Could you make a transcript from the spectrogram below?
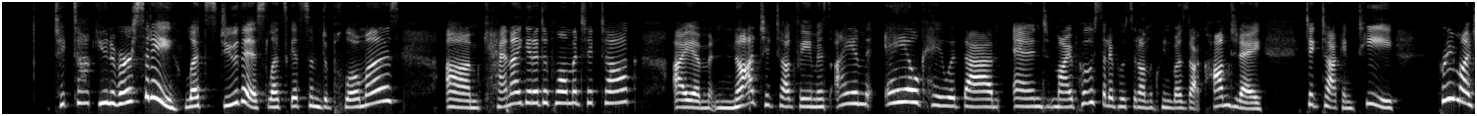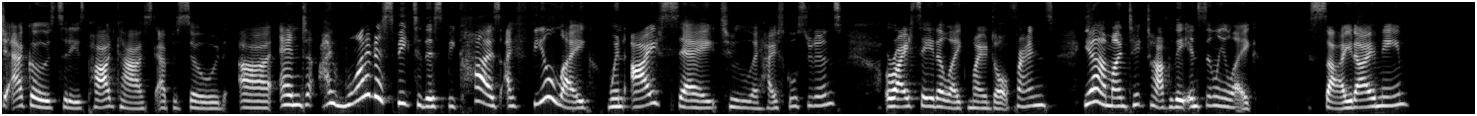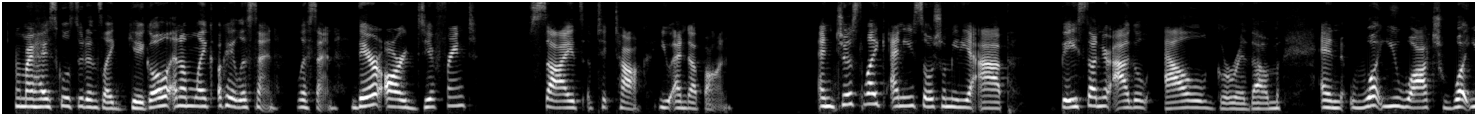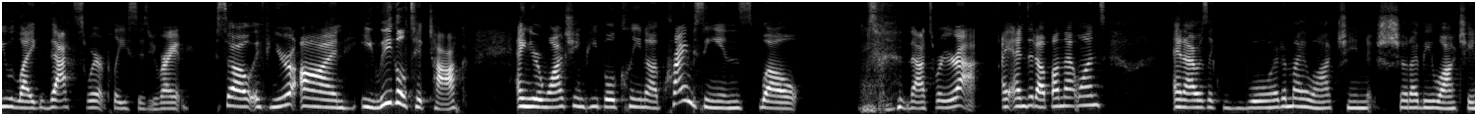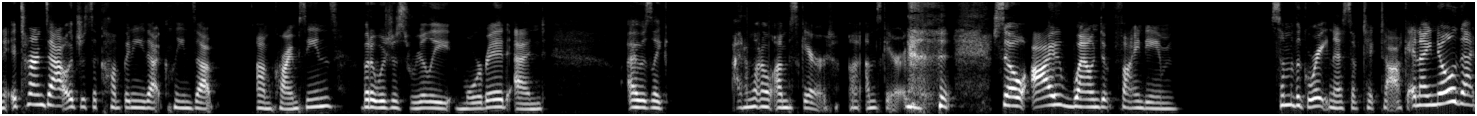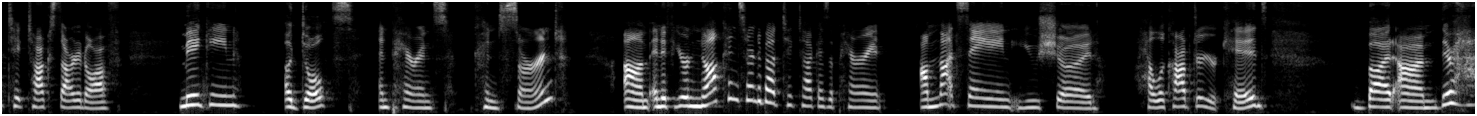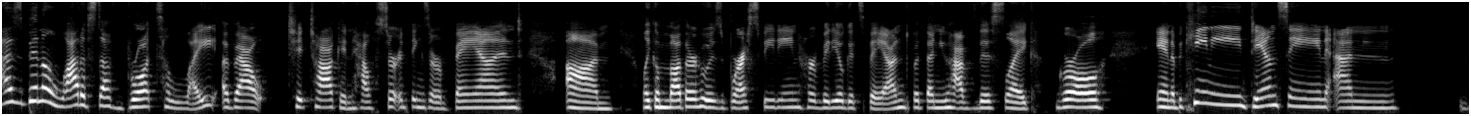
TikTok University. Let's do this. Let's get some diplomas. Um, can I get a diploma TikTok? I am not TikTok famous. I am a okay with that. And my post that I posted on thequeenbuzz.com today, TikTok and tea, pretty much echoes today's podcast episode. Uh, and I wanted to speak to this because I feel like when I say to like high school students, or I say to like my adult friends, yeah, I'm on TikTok, they instantly like side eye me or my high school students like giggle and i'm like okay listen listen there are different sides of TikTok you end up on. And just like any social media app, based on your ag- algorithm and what you watch, what you like, that's where it places you, right? So if you're on illegal TikTok and you're watching people clean up crime scenes, well, that's where you're at. I ended up on that once and I was like, what am I watching? Should I be watching? It turns out it's just a company that cleans up um, crime scenes, but it was just really morbid. And I was like, I don't want to, I'm scared. I'm scared. so I wound up finding some of the greatness of TikTok. And I know that TikTok started off making adults and parents concerned. Um, and if you're not concerned about TikTok as a parent, I'm not saying you should helicopter your kids, but um, there has been a lot of stuff brought to light about TikTok and how certain things are banned. Um, like a mother who is breastfeeding, her video gets banned, but then you have this like girl in a bikini dancing, and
